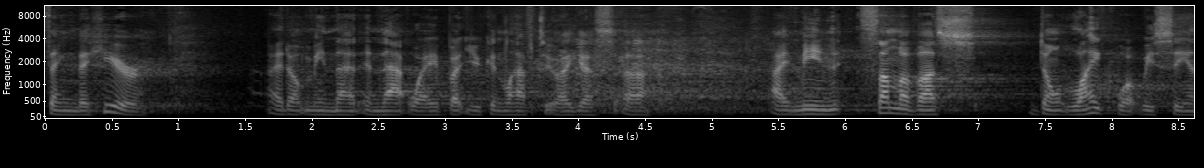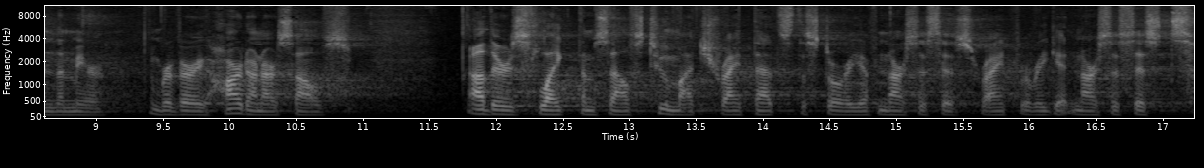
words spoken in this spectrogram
thing to hear. I don't mean that in that way, but you can laugh too, I guess. Uh, I mean, some of us don't like what we see in the mirror, and we're very hard on ourselves. Others like themselves too much, right? That's the story of narcissists, right? Where we get narcissists.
